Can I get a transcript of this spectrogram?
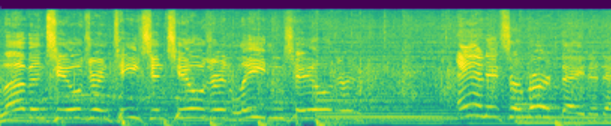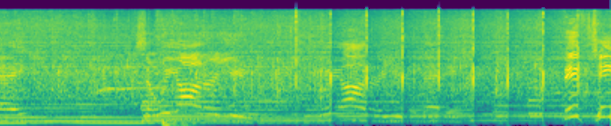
loving children, teaching children, leading children. And it's her birthday today. So we honor you. We honor you today. 15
